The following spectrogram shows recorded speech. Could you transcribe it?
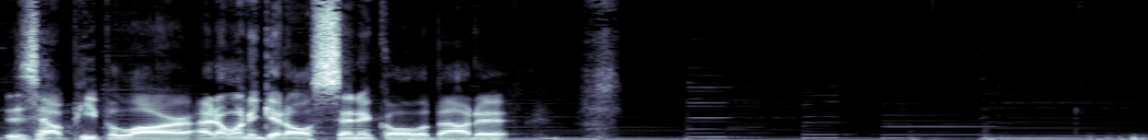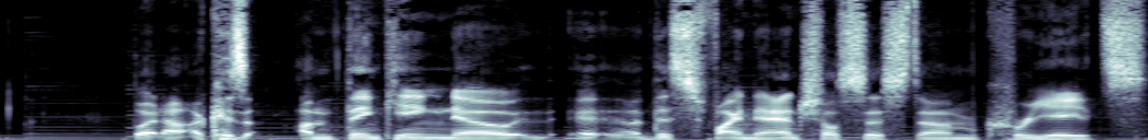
this is how people are. I don't want to get all cynical about it. But because uh, I'm thinking, no, uh, this financial system creates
